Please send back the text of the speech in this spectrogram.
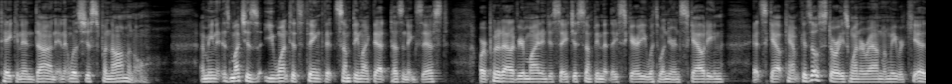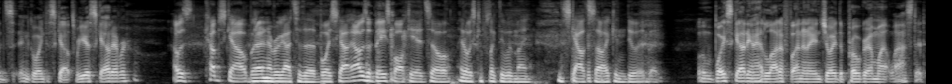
taken and done. And it was just phenomenal. I mean, as much as you want to think that something like that doesn't exist, or put it out of your mind and just say it's just something that they scare you with when you're in scouting at scout camp, because those stories went around when we were kids and going to scouts. Were you a scout ever? I was Cub Scout, but I never got to the Boy Scout. I was a baseball kid, so it always conflicted with my Scouts, so I couldn't do it. But Boy Scouting, I had a lot of fun and I enjoyed the program while it lasted.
